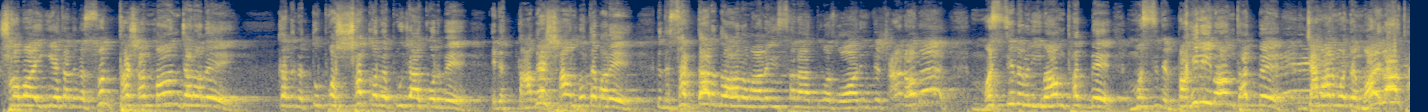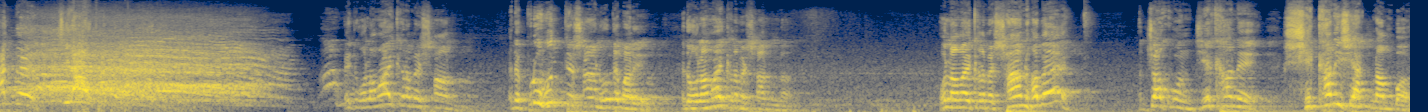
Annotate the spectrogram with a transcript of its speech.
সবাই গিয়ে তাদেরকে শ্রদ্ধা, সম্মান জানাবে, তাদেরকে তপস্যা করবে, পূজা করবে। এটা তাদের শান হতে পারে। কিন্তু সর্দার দো আলম আলাই সালাতের শান হবে। মসজিদের ইমাম থাকবে, মসজিদের বাহিরে ইমাম থাকবে, জামার মধ্যে ময়লাও থাকবে চিরাও থাকবে। এটা ওলামাই কালামের শান। এটা প্রভুত্বের শান হতে পারে। এটা ওলামাই কালামের শান না। ওলামাই কালামের শান হবে যখন যেখানে, সেখানেই সে এক নম্বর।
